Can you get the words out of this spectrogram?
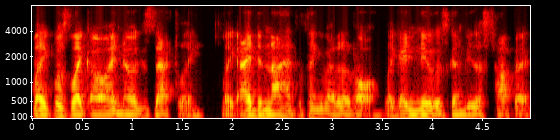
like was like, oh, I know exactly. Like I did not have to think about it at all. Like I knew it was gonna be this topic.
